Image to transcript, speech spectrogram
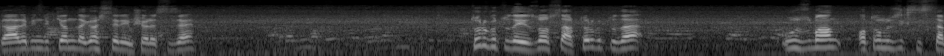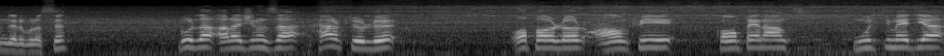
Galip'in dükkanını da göstereyim şöyle size. Turgutlu'dayız dostlar. Turgutlu'da uzman otomüzik sistemleri burası. Burada aracınıza her türlü hoparlör, amfi, komponent, multimedya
